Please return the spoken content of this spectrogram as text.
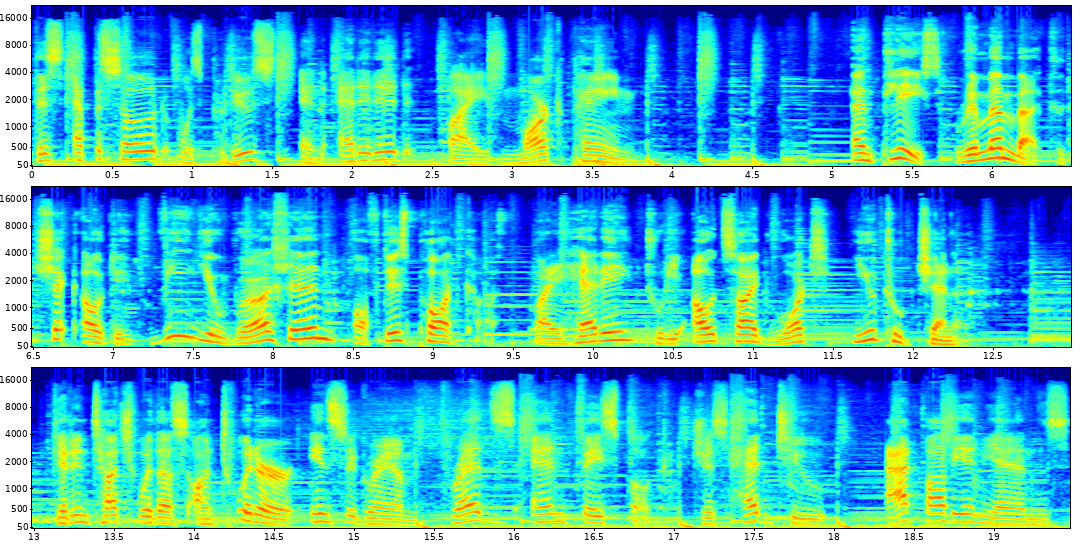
This episode was produced and edited by Mark Payne. And please remember to check out the video version of this podcast by heading to the Outside Watch YouTube channel. Get in touch with us on Twitter, Instagram, Threads, and Facebook. Just head to at Bobby and Jens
